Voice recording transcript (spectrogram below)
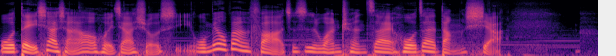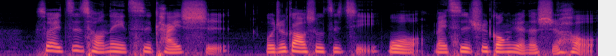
我等一下想要回家休息，我没有办法就是完全在活在当下。所以自从那一次开始，我就告诉自己，我每次去公园的时候。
